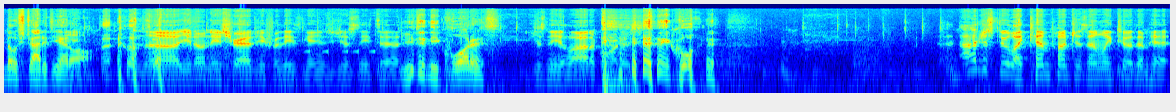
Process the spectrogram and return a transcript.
no strategy at all. No, you don't need strategy for these games. You just need to. you just need quarters. You just need a lot of need quarters. I just do like ten punches and only two of them hit.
